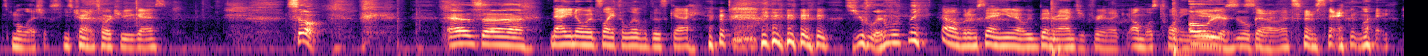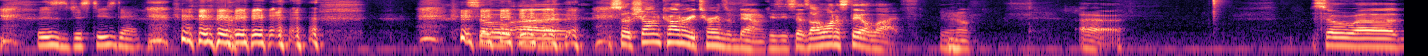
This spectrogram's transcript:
It's malicious. He's trying to torture you guys. So, as uh, Now you know what it's like to live with this guy. do you live with me? no, but I'm saying, you know, we've been around you for like almost 20 Oh, yeah, years. okay. So that's what I'm saying. Like, this is just Tuesday. So, uh, so Sean Connery turns him down because he says, "I want to stay alive." You know. Uh, so uh,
